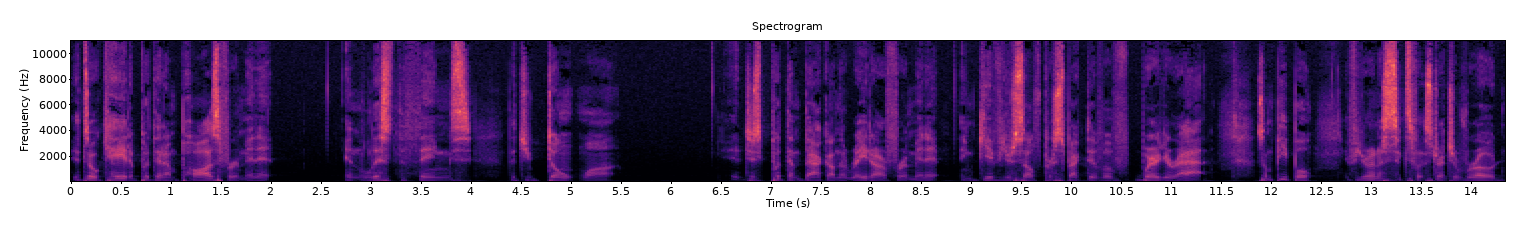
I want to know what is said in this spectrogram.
it's okay to put that on pause for a minute and list the things that you don't want. Just put them back on the radar for a minute and give yourself perspective of where you're at. Some people, if you're on a six foot stretch of road,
